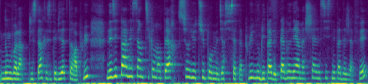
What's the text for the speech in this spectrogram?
Donc voilà, j'espère que cet épisode t'aura plu. N'hésite pas à laisser un petit commentaire sur YouTube pour me dire si ça t'a plu. N'oublie pas de t'abonner à ma chaîne si ce n'est pas déjà fait.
